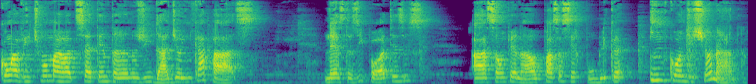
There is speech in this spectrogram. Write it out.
com a vítima maior de 70 anos de idade ou incapaz. Nestas hipóteses, a ação penal passa a ser pública incondicionada.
